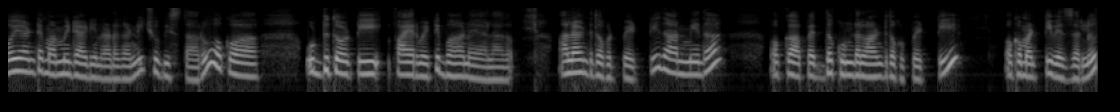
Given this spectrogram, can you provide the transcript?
పొయ్యి అంటే మమ్మీ డాడీని అడగండి చూపిస్తారు. ఒక వుడ్ తోటి ఫైర్ పెట్టి బర్న్ అయ్యేలాగా. అలాంటిది ఒకటి పెట్టి దాని మీద ఒక పెద్ద కుండ లాంటిది ఒకటి పెట్టి ఒక మట్టి వెజలు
